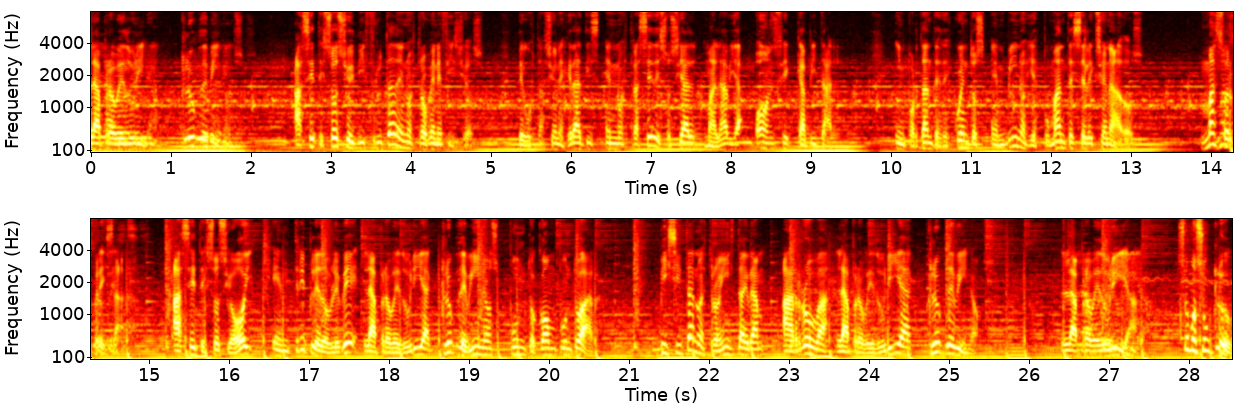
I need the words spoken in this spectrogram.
La Proveeduría, Club de Vinos. Hacete socio y disfruta de nuestros beneficios. Degustaciones gratis en nuestra sede social Malavia 11 Capital. Importantes descuentos en vinos y espumantes seleccionados. Más sorpresas. Hacete socio hoy en www.laproveduriaclubdevinos.com.ar. Visita nuestro Instagram arroba la Club de Vinos. La Proveeduría. Somos un club,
